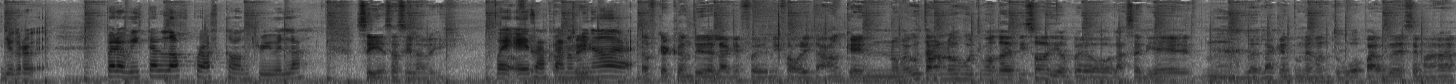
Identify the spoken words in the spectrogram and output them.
Yo creo que... Pero viste Lovecraft Country, ¿verdad? Sí, esa sí la vi. Pues esa está Country. nominada. Lovecraft Country de la que fue mi favorita. Aunque no me gustaron los últimos dos episodios, pero la serie mm, de verdad que me mantuvo un par de semanas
